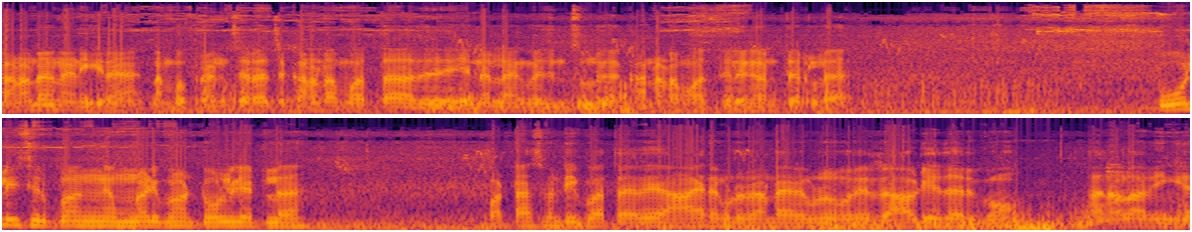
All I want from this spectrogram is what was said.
கன்னடம் நினைக்கிறேன். நம்ம ஃப்ரெண்ட்ஸ் யாராச்சும் கன்னடம் பார்த்தா அது என்ன லாங்குவேஜ்னு சொல்லுங்கள் கன்னடமா தெலுங்கான்னு தெரில போலீஸ் இருப்பாங்க முன்னாடி போனால் டோல்கேட்டில் பட்டாசு வண்டி பார்த்தாவே ஆயிரம் கூட ரெண்டாயிரம் கூட ஒரே ராவடியாக தான் இருக்கும். அதனால் அவங்க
